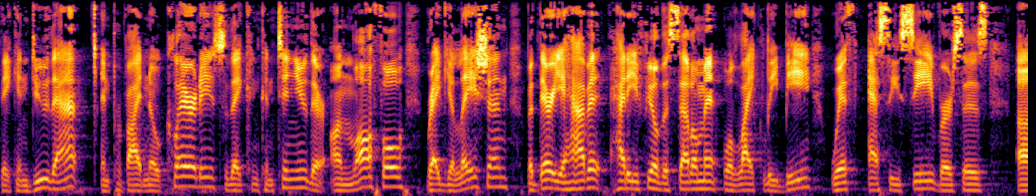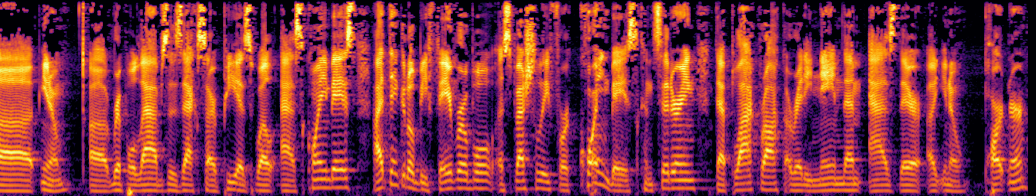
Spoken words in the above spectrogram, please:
they can do that and provide no clarity so they can continue their unlawful regulation. But there you have it. How do you feel the settlement will will likely be with SEC versus, uh, you know, uh, Ripple Labs' XRP as well as Coinbase. I think it'll be favorable, especially for Coinbase, considering that BlackRock already named them as their, uh, you know, partner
